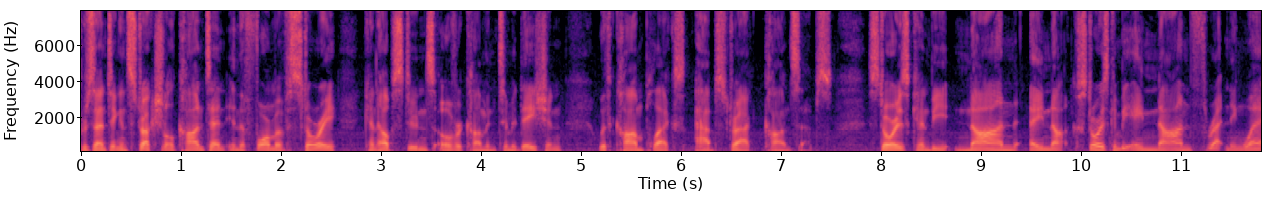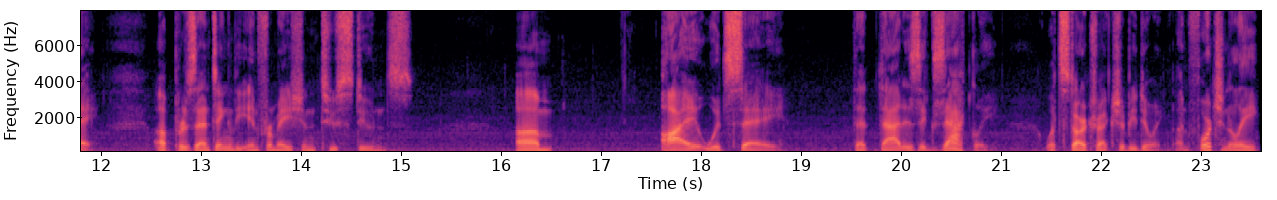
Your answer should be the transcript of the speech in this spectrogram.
Presenting instructional content in the form of a story can help students overcome intimidation with complex abstract concepts. Stories can be non a not, stories can be a non-threatening way of presenting the information to students. Um, I would say that that is exactly what Star Trek should be doing. Unfortunately,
